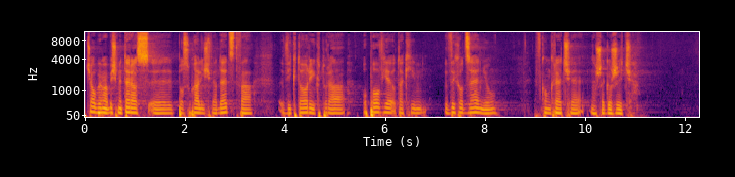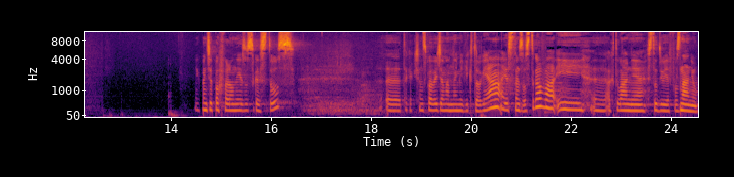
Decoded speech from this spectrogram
Chciałbym, abyśmy teraz y, posłuchali świadectwa Wiktorii, która opowie o takim wychodzeniu w konkrecie naszego życia. Niech będzie pochwalony Jezus Chrystus. E, Tak jak ksiądz powiedział, mam na imię Wiktoria, a jestem z Ostrowa i e, aktualnie studiuję w Poznaniu.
